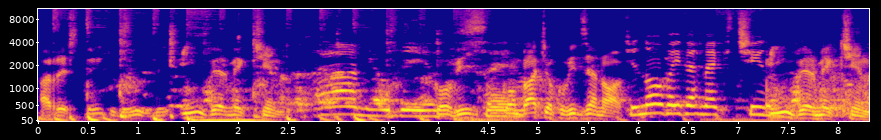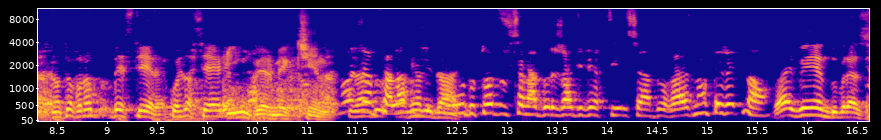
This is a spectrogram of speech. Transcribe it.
A respeito do uso de invermectina. Ah, meu Deus. Covid, céu. combate ao Covid-19. De novo a ivermectina. Invermectina. Não estou falando besteira, coisa séria. Invermectina. Nós já falamos de tudo, todos os senadores já advertiram o senador Reis, não tem jeito não. Vai vendo, Brasil.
